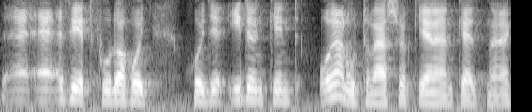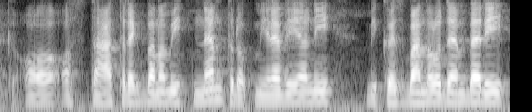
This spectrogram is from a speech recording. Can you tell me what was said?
e, e, ezért fura, hogy, hogy időnként olyan utalások jelentkeznek a, a Star Trekben, amit nem tudok mire vélni, miközben Rodemberi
